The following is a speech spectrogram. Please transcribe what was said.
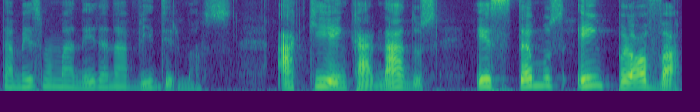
Da mesma maneira na vida, irmãos. Aqui encarnados, estamos em prova.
